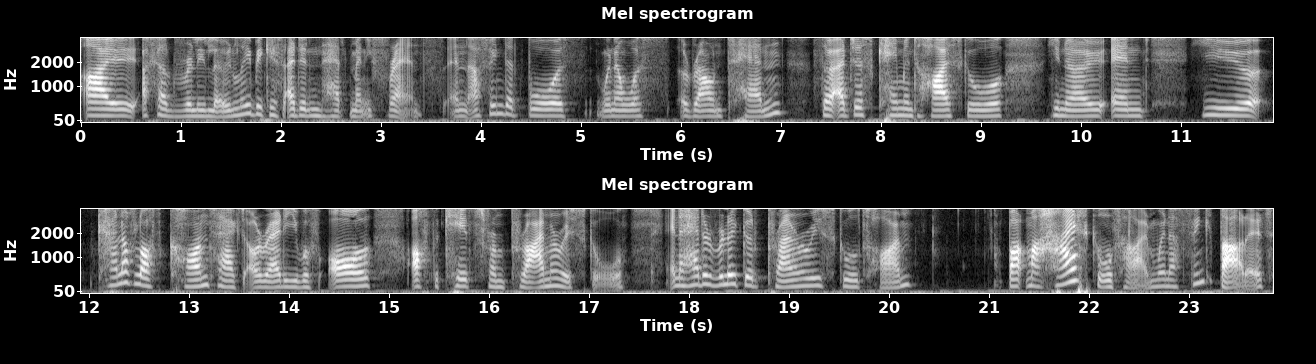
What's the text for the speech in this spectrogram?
I I felt really lonely because I didn't have many friends, and I think that was when I was around ten. So I just came into high school, you know, and you kind of lost contact already with all of the kids from primary school, and I had a really good primary school time but my high school time, when I think about it,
